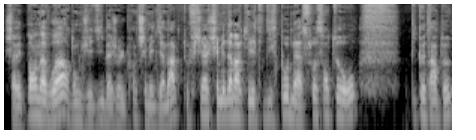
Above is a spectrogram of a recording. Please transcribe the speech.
Je savais pas en avoir, donc j'ai dit, bah, je vais le prendre chez MediaMarkt. Au final, chez MediaMarkt, il était dispo, mais à 60 euros. Picote un peu.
